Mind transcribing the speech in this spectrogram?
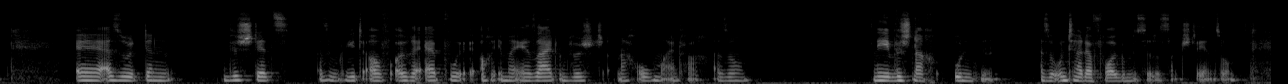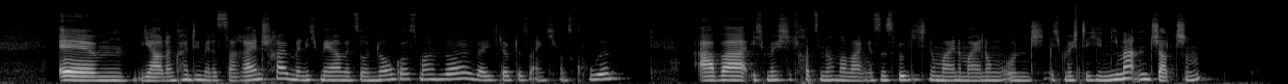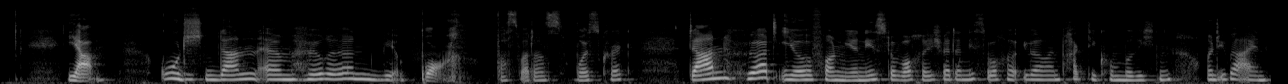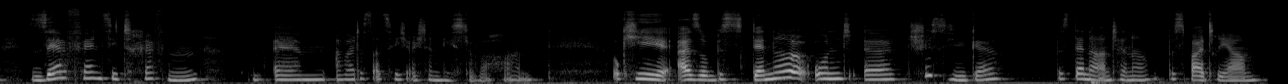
Äh, also, dann wischt jetzt, also geht auf eure App, wo auch immer ihr seid, und wischt nach oben einfach. Also, nee, wischt nach unten. Also, unter der Folge müsste das dann stehen, so. Ähm, ja, und dann könnt ihr mir das da reinschreiben, wenn ich mehr mit so No-Gos machen soll, weil ich glaube, das ist eigentlich ganz cool. Aber ich möchte trotzdem nochmal sagen, es ist wirklich nur meine Meinung und ich möchte hier niemanden judgen. Ja, gut, dann ähm, hören wir. Boah, was war das? Voice Crack. Dann hört ihr von mir nächste Woche. Ich werde nächste Woche über mein Praktikum berichten und über ein sehr fancy Treffen ähm, aber das erzähle ich euch dann nächste Woche. Okay, also bis denne und äh, tschüssi, gell? Bis denne, Antenne. Bis bald, Rian.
